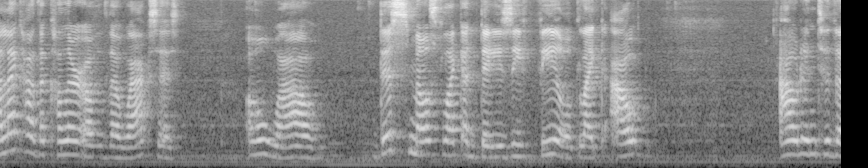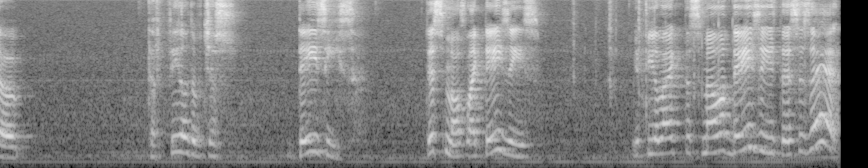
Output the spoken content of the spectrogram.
I like how the color of the wax is. Oh wow. This smells like a daisy field, like out out into the the field of just daisies. This smells like daisies. If you like the smell of daisies, this is it.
